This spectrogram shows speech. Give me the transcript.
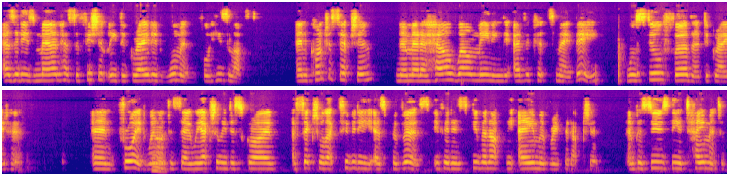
As it is, man has sufficiently degraded woman for his lust. And contraception no matter how well meaning the advocates may be, will still further degrade her. And Freud went mm. on hmm. to say we actually describe a sexual activity as perverse if it is given up the aim of reproduction and pursues the attainment of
